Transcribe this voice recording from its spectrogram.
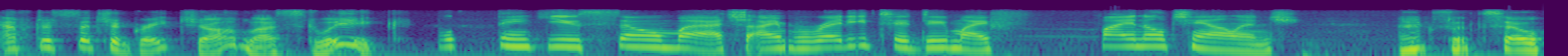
after such a great job last week. Well, thank you so much. I'm ready to do my final challenge. Excellent. So,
